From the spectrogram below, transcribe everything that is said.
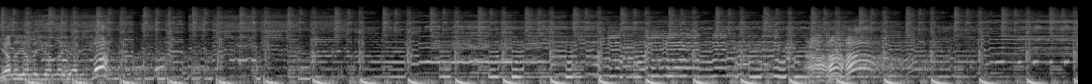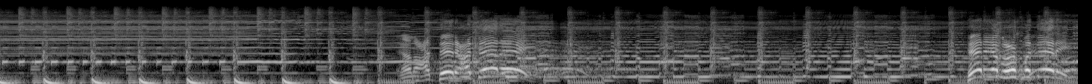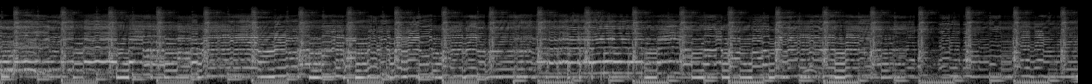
يلا يلا يلا يلا. يلا عديري عديري. ديري يا أبو عقبة ديري.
